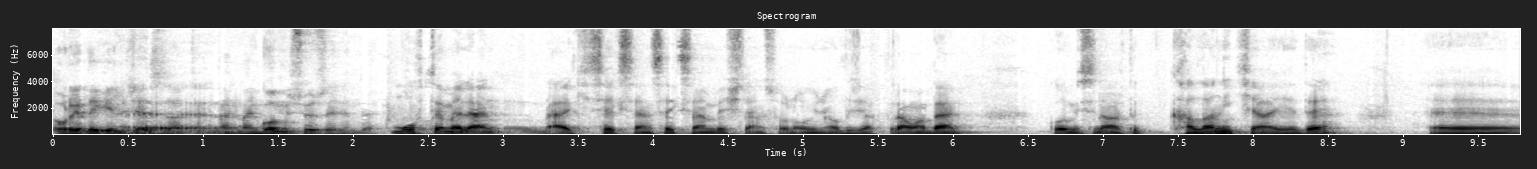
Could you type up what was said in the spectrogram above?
Oraya da geleceğiz zaten. Ben, ben Gomis özelinde. Muhtemelen belki 80-85'ten sonra oyunu alacaktır ama ben Gomis'in artık kalan hikayede eee,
